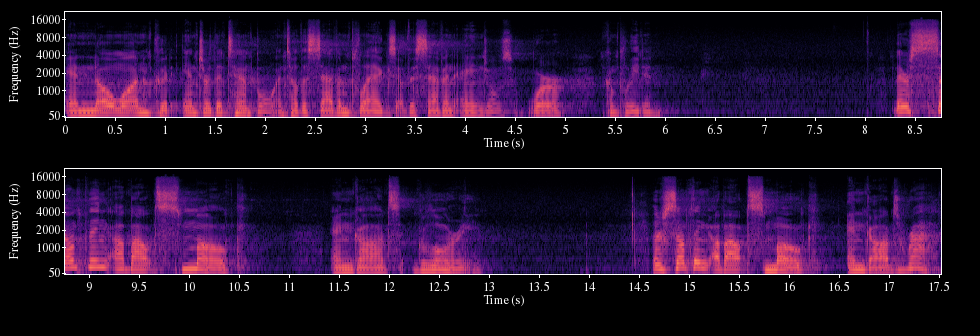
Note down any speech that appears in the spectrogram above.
And no one could enter the temple until the seven plagues of the seven angels were completed. There's something about smoke and God's glory. There's something about smoke and God's wrath.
